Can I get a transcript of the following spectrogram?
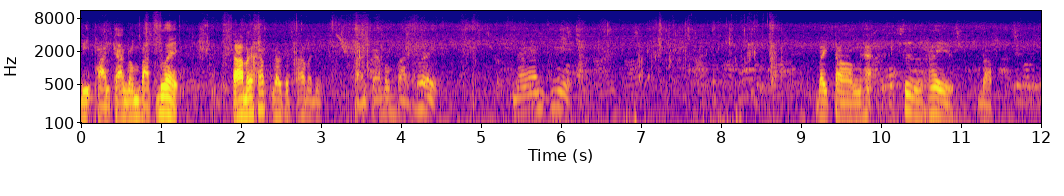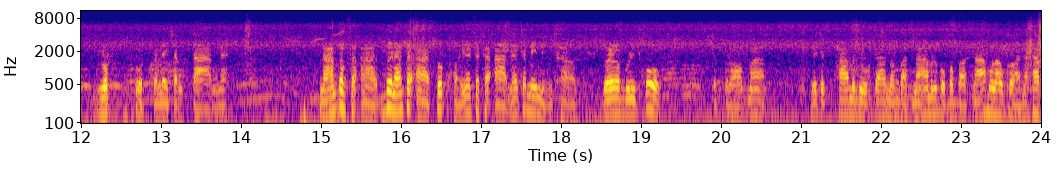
มีผ่านการบำบัดด้วย ตามมาครับ เราจะพามาดูผ่านการบำบัดด้วยน้ำที่ใบตองนะฮะซึ่งให้แบบลดกรดอะไรต่างๆนะน้ำต้องสะอาด เมื่อน้ำสะอาดปุ๊บหอยก็จะสะอาดและจะไม่เหม็นคาวเวลาเราบริโภคจะกรอบมากเดี๋ยวจะพามาดูการบำบัดน้ำระบบบำบัดน้ำของเราก่อนนะครับ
